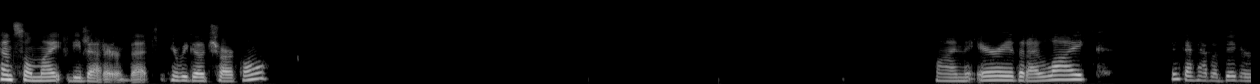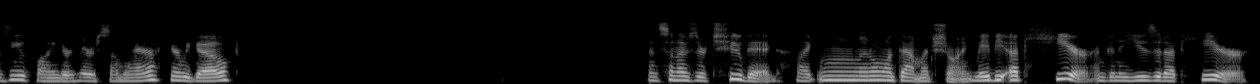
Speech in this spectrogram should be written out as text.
Pencil might be better, but here we go, charcoal. Find the area that I like. I think I have a bigger viewfinder here somewhere. Here we go. And sometimes they're too big. Like, mm, I don't want that much showing. Maybe up here. I'm going to use it up here.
